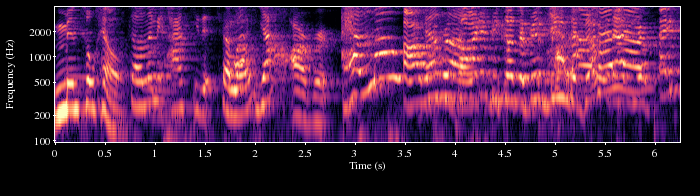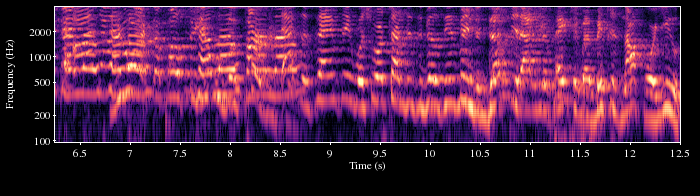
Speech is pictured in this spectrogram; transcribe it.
mental health. So let me ask you this. Hello? What? Y'all are re- hello. Are we Hello. retarded because if it's being Hello, deducted out of your paycheck, oh, Hello, you are supposed to Hello, use the service. hello. That's the same thing with short-term disability. It's being deducted out of your paycheck, but bitch, it's not for you.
